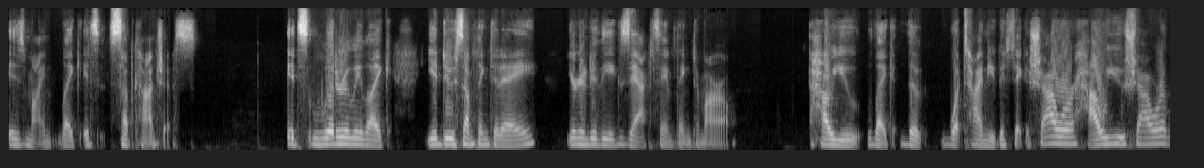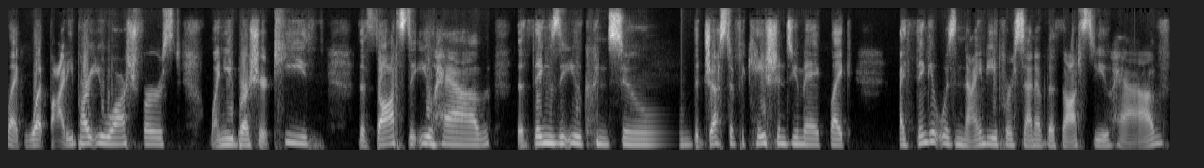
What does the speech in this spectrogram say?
is mind, like it's subconscious. It's literally like you do something today, you're going to do the exact same thing tomorrow how you like the what time you can take a shower, how you shower, like what body part you wash first, when you brush your teeth, the thoughts that you have, the things that you consume, the justifications you make. Like I think it was 90% of the thoughts that you have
